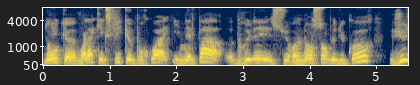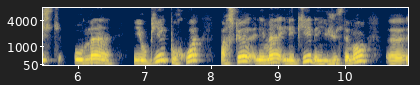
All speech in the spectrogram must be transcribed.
Donc euh, voilà qui explique pourquoi il n'est pas brûlé sur l'ensemble du corps, juste aux mains et aux pieds. Pourquoi parce que les mains et les pieds, ben justement, euh,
